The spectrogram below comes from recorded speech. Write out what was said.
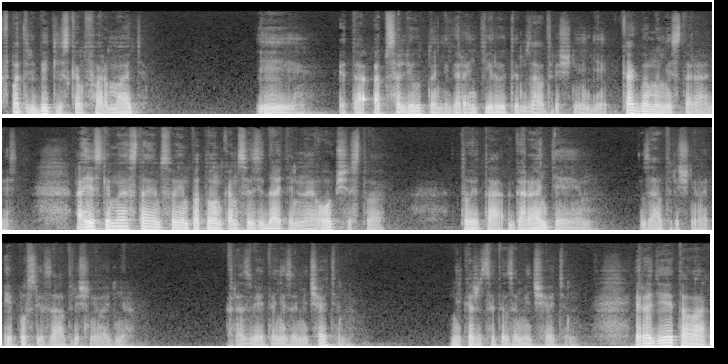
в потребительском формате. И это абсолютно не гарантирует им завтрашний день, как бы мы ни старались. А если мы оставим своим потомкам созидательное общество, то это гарантия им завтрашнего и послезавтрашнего дня. Разве это не замечательно? Мне кажется, это замечательно. И ради этого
